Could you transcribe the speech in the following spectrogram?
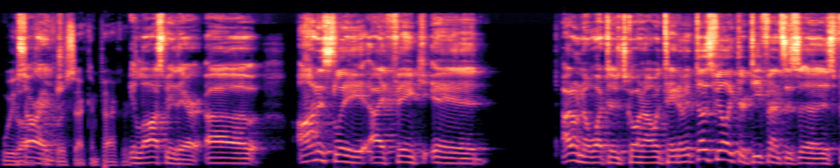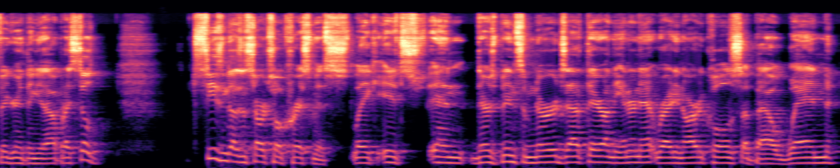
We lost Sorry. for a second, Packers. You lost me there. Uh, honestly, I think it. I don't know what is going on with Tatum. It does feel like their defense is uh, is figuring things out, but I still season doesn't start till Christmas. Like it's and there's been some nerds out there on the internet writing articles about when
